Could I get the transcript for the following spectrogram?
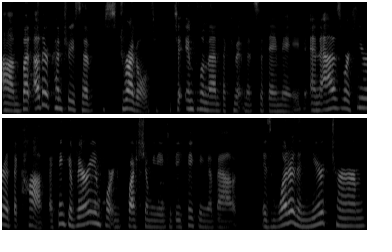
Um, but other countries have struggled to implement the commitments that they made. And as we're here at the COP, I think a very important question we need to be thinking about is what are the near term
